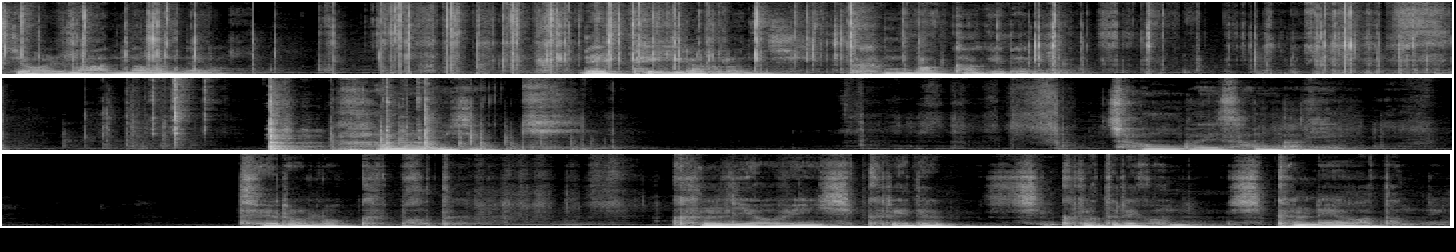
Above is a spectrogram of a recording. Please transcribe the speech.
이제 얼마 안 남았네요. 네 팩이라 그런지 금방 가게 되네요. 하나미즈키 청구의 성각이 드롤로크 포드 클리어윙 시크리드 싱크로 드래곤 시클레어 같았네요.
